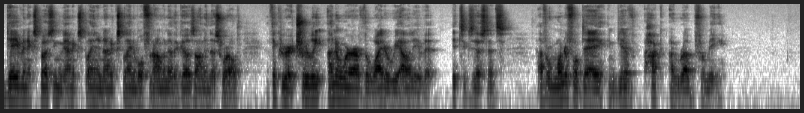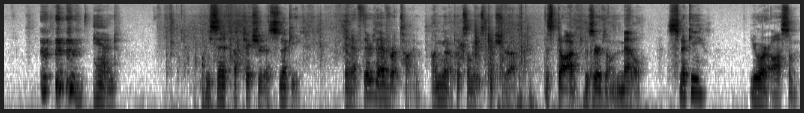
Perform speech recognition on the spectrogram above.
Dave, in exposing the unexplained and unexplainable phenomena that goes on in this world. I think we are truly unaware of the wider reality of it, its existence. Have a wonderful day and give Huck a rub for me. and he sent a picture of Snooky. And if there's ever a time, I'm going to put somebody's picture up. This dog deserves a medal. Snooky, you are awesome.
